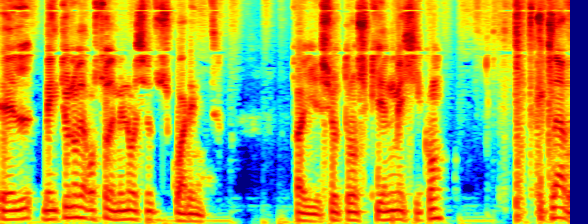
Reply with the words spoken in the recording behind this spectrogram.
el 21 de agosto de 1940. Falleció Trotsky en México. Y claro,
